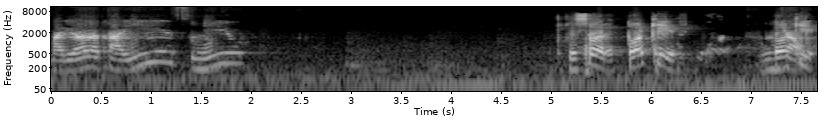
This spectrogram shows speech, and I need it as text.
Mariana tá aí, sumiu. Professora, tô aqui. Tô então. aqui.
